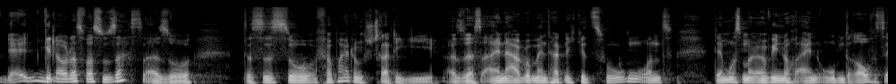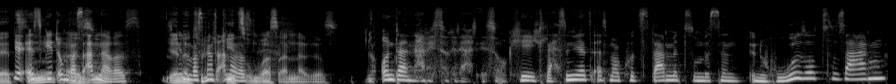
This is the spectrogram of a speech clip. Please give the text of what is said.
Ja, genau das, was du sagst. Also, das ist so Vermeidungsstrategie. Also, das eine Argument hat nicht gezogen und da muss man irgendwie noch einen oben draufsetzen. Ja, es geht um was also, anderes. Es Ja, geht um was natürlich ganz geht es anderes. um was anderes. Und dann habe ich so gedacht, ich so, okay, ich lasse ihn jetzt erstmal kurz damit so ein bisschen in Ruhe sozusagen.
